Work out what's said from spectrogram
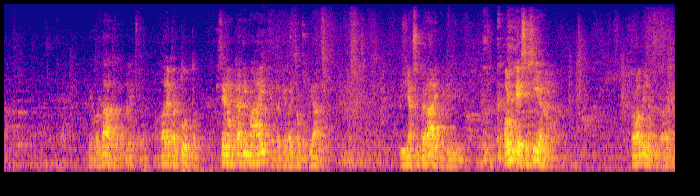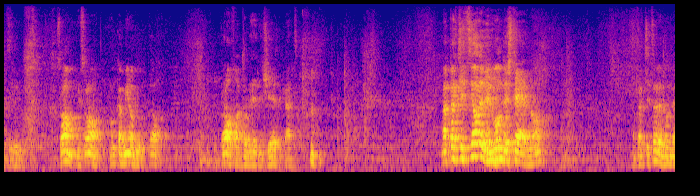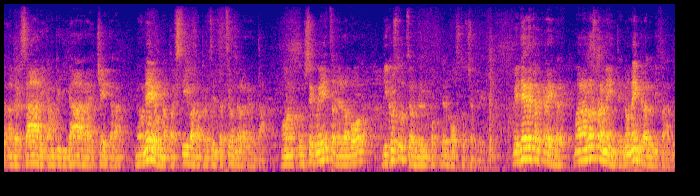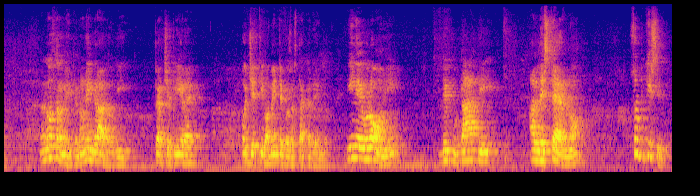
Ricordatelo questo, vale per tutto se non cadi mai è perché vai troppo piano. Bisogna superare i propri limiti, qualunque essi siano, però bisogna superare i propri limiti. Se no, mi sono, non cammino più, però, però ho fatto delle discese, cazzo. La percezione del mondo esterno, la percezione del mondo avversari, campi di gara, eccetera, non è una passiva rappresentazione della realtà, ma una conseguenza del lavoro di costruzione del, del vostro cervello. Vedere per credere, ma la nostra mente non è in grado di farlo. La nostra mente non è in grado di percepire oggettivamente cosa sta accadendo. I neuroni deputati all'esterno sono pochissimi.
